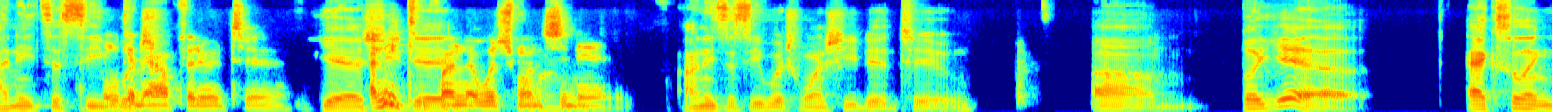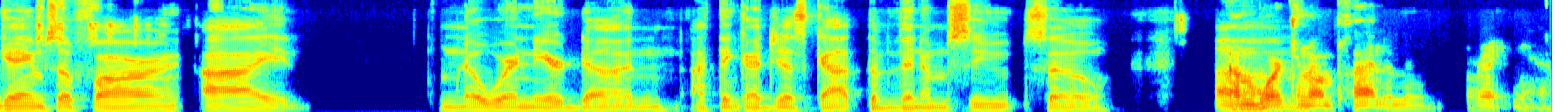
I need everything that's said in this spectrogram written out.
I need to see I which, an outfit or two. Yeah, I need did. to find out which one she did. I need to see which one she did too. Um, but yeah, excellent game so far. I am nowhere near done. I think I just got the Venom suit, so um, I'm working on platinum right now.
